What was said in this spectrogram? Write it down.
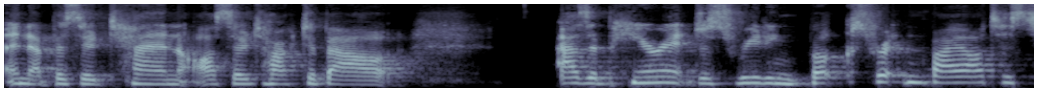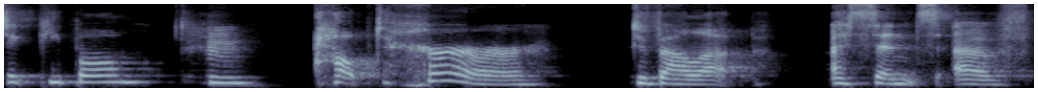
in episode 10 also talked about as a parent, just reading books written by autistic people mm. helped her develop a sense of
